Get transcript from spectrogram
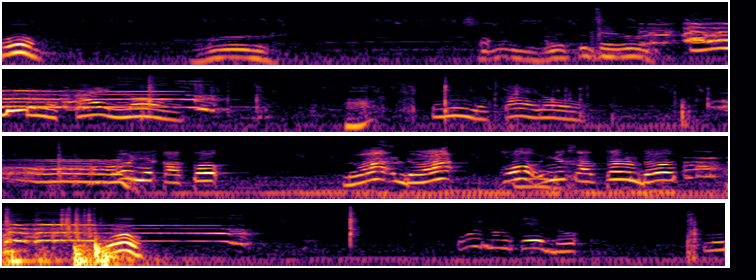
ồ Ôi. Chỉ có gì đâu tôi đâu. Cái này là cái lò. Hả? Cái này là cái lò. Ôi, như cả cơ. Nữa, nữa. Thôi, như cả cơ nữa. wow Ôi, nó kia được. Nó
